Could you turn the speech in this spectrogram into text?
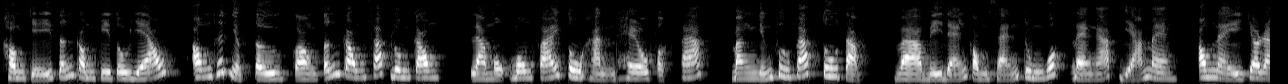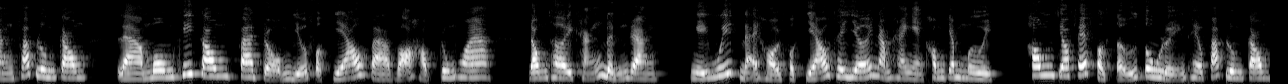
Không chỉ tấn công Kitô giáo, ông Thích Nhật Từ còn tấn công Pháp Luân Công là một môn phái tu hành theo Phật Pháp bằng những phương pháp tu tập và bị đảng Cộng sản Trung Quốc đàn áp giả man. Ông này cho rằng Pháp Luân Công là môn khí công pha trộn giữa Phật giáo và võ học Trung Hoa, đồng thời khẳng định rằng Nghị quyết Đại hội Phật giáo Thế giới năm 2010 không cho phép Phật tử tu luyện theo Pháp Luân Công.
